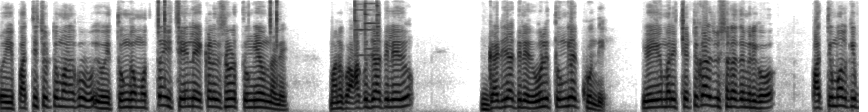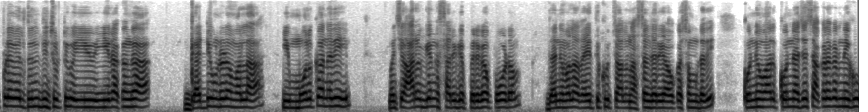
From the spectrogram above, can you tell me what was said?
ఈ పత్తి చుట్టూ మనకు ఈ తుంగ మొత్తం ఈ చేనులో ఎక్కడ చూసినా కూడా తుంగే ఉందండి. మనకు ఆకు జాతి లేదు గడ్డి జాతి లేదు ఓన్లీ తుంగ ఎక్కువ ఉంది. ఇక మరి చెట్టు కాడ చూసినట్లయితే మీరు పత్తి మొలక ఇప్పుడే వెళ్తుంది దీని చుట్టూ ఈ ఈ రకంగా గడ్డి ఉండడం వల్ల ఈ మొలక అనేది మంచి ఆరోగ్యంగా సరిగ్గా పెరగకపోవడం దానివల్ల రైతుకు చాలా నష్టం జరిగే అవకాశం ఉంటుంది. కొన్ని వారు కొన్ని వచ్చేసి అక్కడక్కడ నీకు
